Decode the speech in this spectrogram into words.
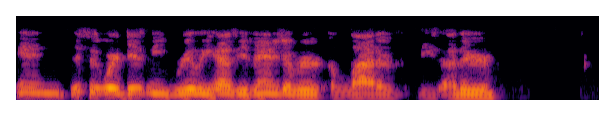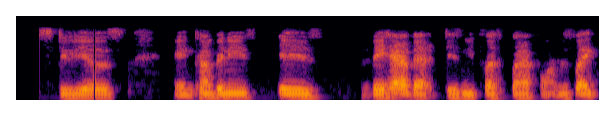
and this is where Disney really has the advantage over a lot of these other studios and companies, is they have that Disney Plus platform. It's like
